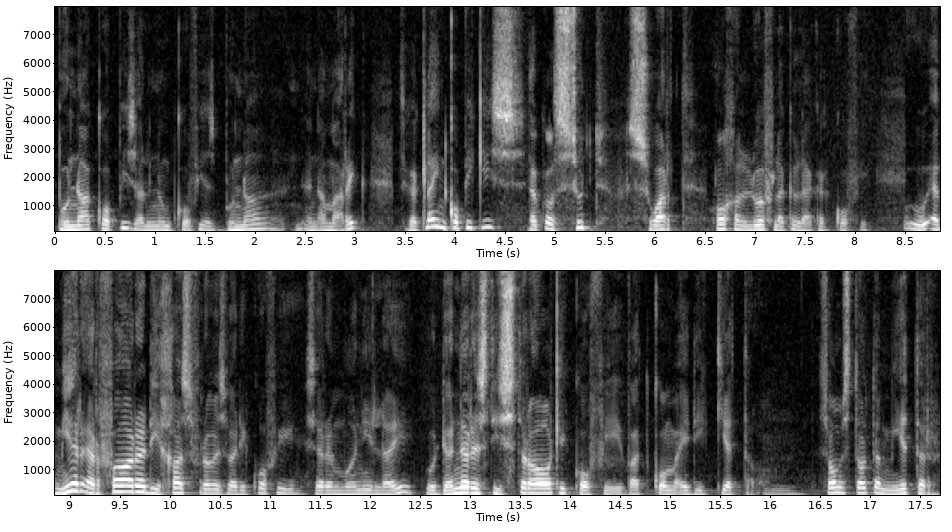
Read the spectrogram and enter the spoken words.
buna koppies. Hulle noem koffie as buna in Amarik. Dit's 'n klein koppietjies, dikwels soet, swart, ongelooflike lekker koffie. Hoe meer ervare die gasvrou is wat die koffie seremonie lei, hoe dunner is die straaltjie koffie wat kom uit die ketel. Soms tot 'n meter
